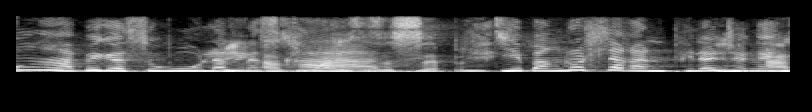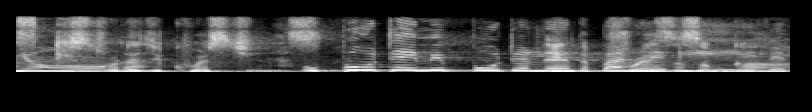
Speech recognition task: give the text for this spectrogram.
kungabi ke siwula Be as wise as a kulesikhathi serpent yiba ngilohlakaniphile ask njengenyoka strategic questions. ubute imibuto in the presence of lebalulekile God.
